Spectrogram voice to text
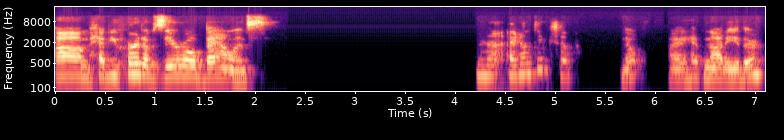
Um, have you heard of zero balance? No, I don't think so. Nope, I have not either.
